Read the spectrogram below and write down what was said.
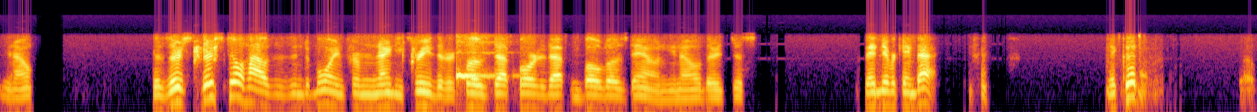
you know because there's there's still houses in Des Moines from '93 that are closed up, boarded up, and bulldozed down. You know, they're just they never came back. they couldn't. So,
